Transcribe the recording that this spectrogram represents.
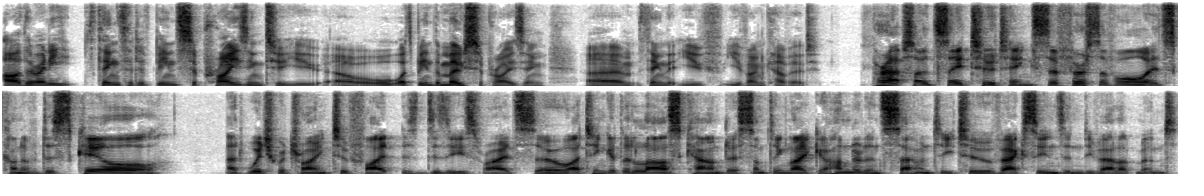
Are there any things that have been surprising to you, uh, or what's been the most surprising um, thing that you've, you've uncovered? Perhaps I would say two things. So, first of all, it's kind of the scale at which we're trying to fight this disease, right? So, I think at the last count, there's something like 172 vaccines in development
